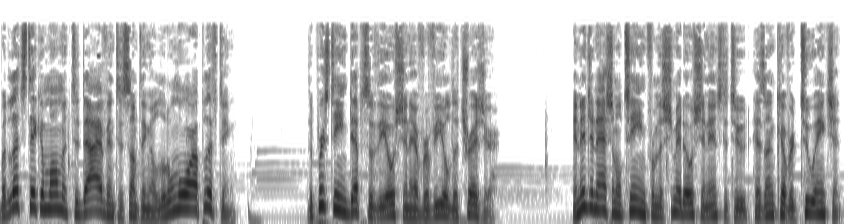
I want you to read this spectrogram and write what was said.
But let's take a moment to dive into something a little more uplifting. The pristine depths of the ocean have revealed a treasure. An international team from the Schmidt Ocean Institute has uncovered two ancient,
